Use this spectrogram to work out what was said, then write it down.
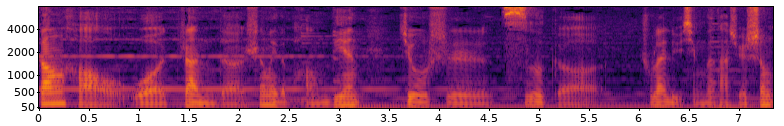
刚好我站的身位的旁边，就是四个出来旅行的大学生，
